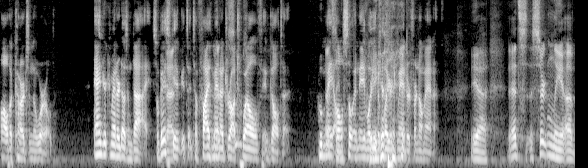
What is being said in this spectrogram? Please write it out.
all the cards in the world. And your commander doesn't die. So basically, that, it's, it's a five mana draw 12 in Ghalta, who may also enable you to play your commander for no mana. Yeah. That's certainly a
